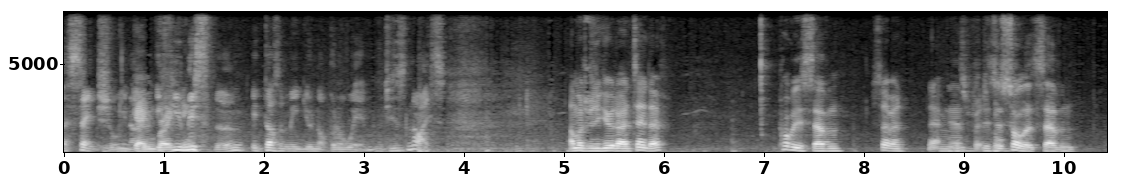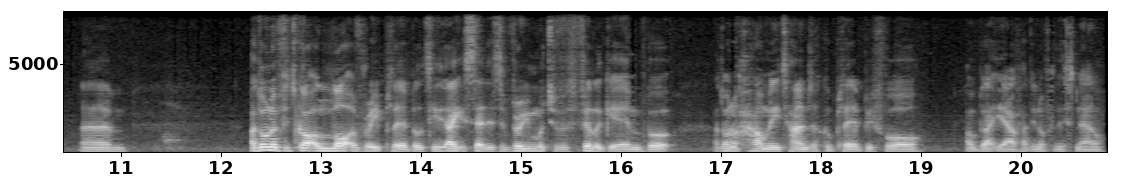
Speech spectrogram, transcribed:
essential. You know, if you miss them, it doesn't mean you're not going to win, which is nice. How much would you give it out of ten, Dave? Probably a seven. Seven. Yeah, Yeah, it's cool. a solid seven. Um, I don't know if it's got a lot of replayability. Like you said, it's very much of a filler game, but I don't know how many times I could play it before. I'll be like, yeah, I've had enough of this now.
